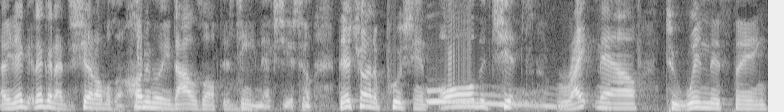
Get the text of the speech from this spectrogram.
I mean, they're, they're going to have to shed almost $100 million off this team next year. So they're trying to push in all the chips right now to win this thing.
